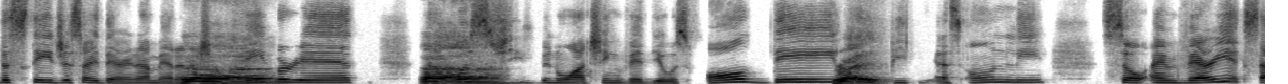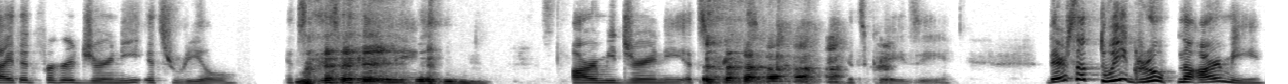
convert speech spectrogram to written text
the stages are there na meron na siyang Uh, favorite. Tapos Uh, she's been watching videos all day Right. of BTS only. So I'm very excited for her journey. It's real. It's, real. Army journey. It's crazy. It's crazy. There's a TWI group na army.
